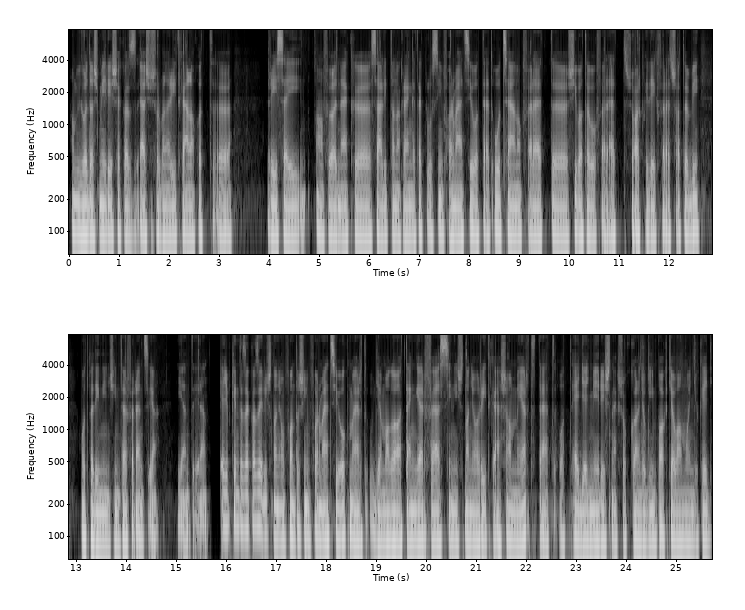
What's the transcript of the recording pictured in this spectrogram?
A műholdas mérések az elsősorban a ritkán lakott részei a Földnek szállítanak rengeteg plusz információt, tehát óceánok felett, sivatagok felett, sarkvidék felett, stb. Ott pedig nincs interferencia ilyen téren. Egyébként ezek azért is nagyon fontos információk, mert ugye maga a tenger felszín is nagyon ritkásan mért, tehát ott egy-egy mérésnek sokkal nagyobb impaktja van mondjuk egy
